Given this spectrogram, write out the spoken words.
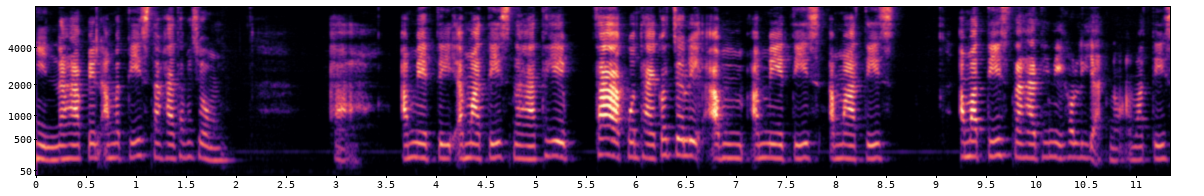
หินนะคะ เป็นอะมาติสนะคะท่านผู้ชมอ่าอะเมติอะมาติสนะคะที่ถ้าคนไทยก็จะเรียกอะอะเมติสอะมาติส อะมาติสนะคะ ที่นี่เขาเรียกเนาะอะมาติส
